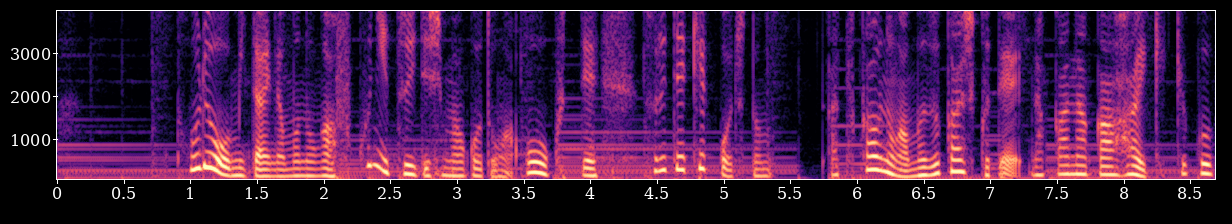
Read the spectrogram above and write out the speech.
塗料みたいなものが服についてしまうことが多くてそれで結構ちょっと扱うのが難しくてなかなかはい結局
